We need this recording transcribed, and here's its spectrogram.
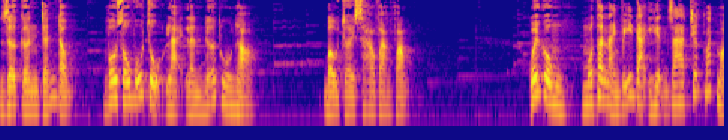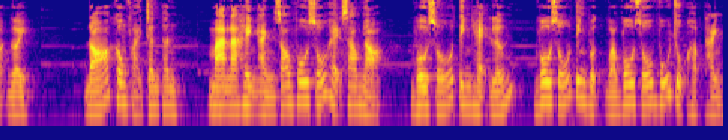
Giữa cơn chấn động, vô số vũ trụ lại lần nữa thu nhỏ. Bầu trời sao vang vọng. Cuối cùng, một thân ảnh vĩ đại hiện ra trước mắt mọi người. Đó không phải chân thân, mà là hình ảnh do vô số hệ sao nhỏ, vô số tinh hệ lớn, vô số tinh vực và vô số vũ trụ hợp thành.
